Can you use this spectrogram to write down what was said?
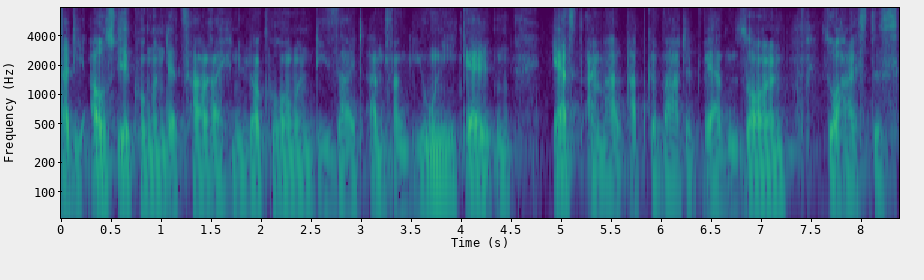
da die Auswirkungen der zahlreichen Lockerungen, die seit Anfang Juni gelten, erst einmal abgewartet werden sollen, so heißt es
